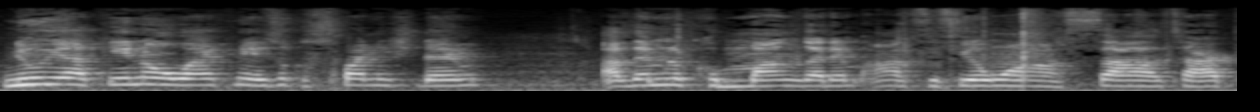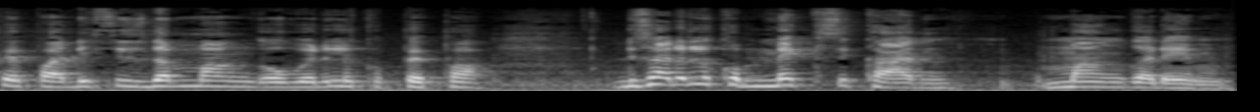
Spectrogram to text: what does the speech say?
New York, you know White place look Spanish them. And them little mango, them ask if you want salt or pepper. This is the mango with the little pepper. These are the little Mexican mango them.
